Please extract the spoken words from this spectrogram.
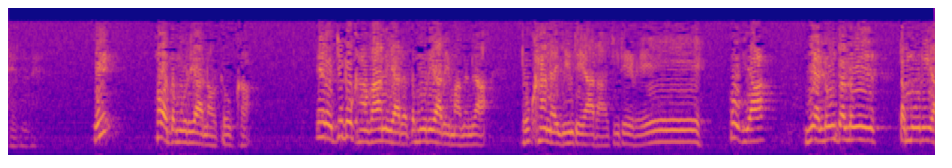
ထင်တယ်ဟင်ဟောသမှုရိယတော့ဒုက္ခအဲတော့ကျွတ်တို့ခံစားနေရတဲ့သမှုရိယတွေမှာများဒုက္ခနဲ့ရင်းတရားတာကြီးတယ်ပဲ ဟုတ်ဗျာမျက်လုံးတစ်လုံးသမှုရိယ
